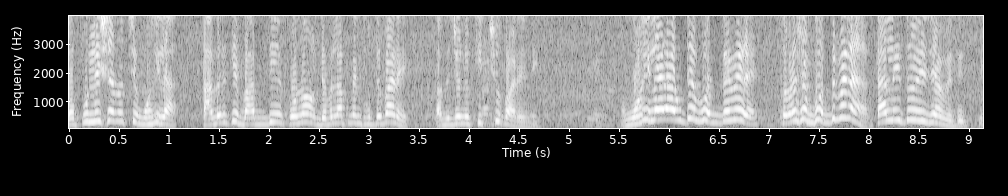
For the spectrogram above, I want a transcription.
পপুলেশন হচ্ছে মহিলা। তাদেরকে বাদ দিয়ে কোনো ডেভেলপমেন্ট হতে পারে? তাদের জন্য কিচ্ছু করেনি। মহিলারা উঠে ভোট দেবে তোমরা সব ভোট দেবে না? তাহলেই তো হয়ে যাবে দেখতে।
